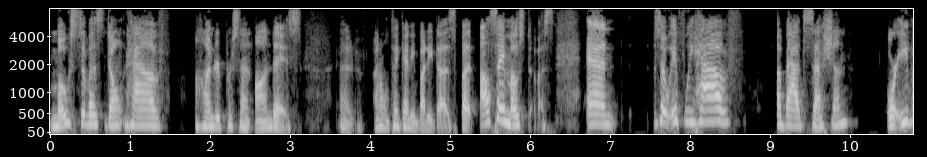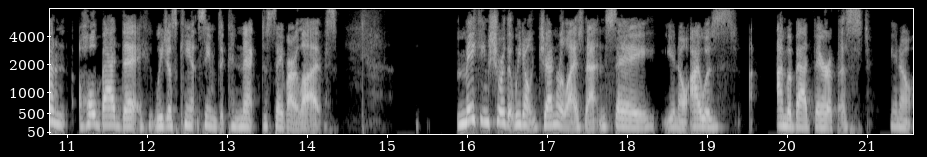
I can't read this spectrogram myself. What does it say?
Most of us don't have 100% on days. And i don't think anybody does but i'll say most of us. And so if we have a bad session or even a whole bad day we just can't seem to connect to save our lives. Making sure that we don't generalize that and say you know i was i'm a bad therapist you know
